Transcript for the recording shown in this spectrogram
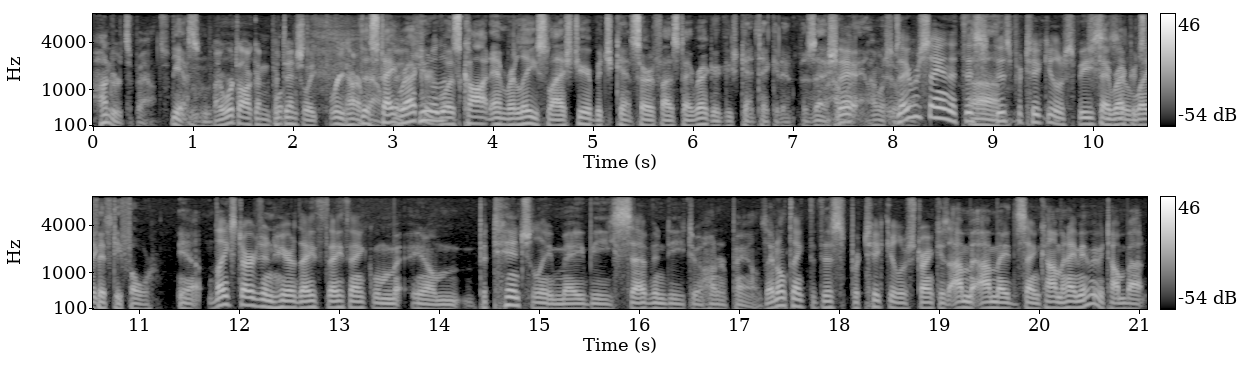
hundreds of pounds. Yes. Like we're talking potentially three hundred. The state record You know, was caught and released last year, but you can't certify the state record because you can't take it in possession. They. How much is they were saying that this Um, this particular species State of record's lake, 54. Yeah, lake sturgeon here, they they think will you know potentially maybe seventy to hundred pounds. They don't think that this particular strain because I, I made the same comment. Hey, maybe we're talking about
